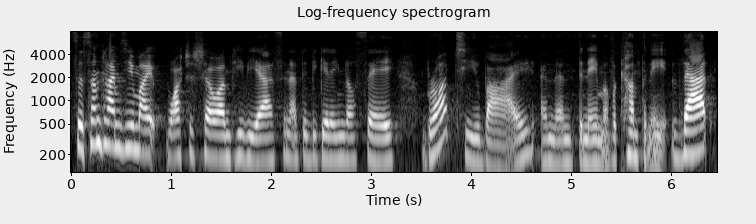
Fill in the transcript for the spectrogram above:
So sometimes you might watch a show on PBS and at the beginning they'll say, brought to you by, and then the name of a company. That,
